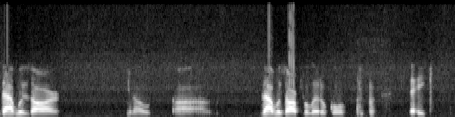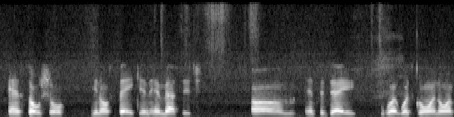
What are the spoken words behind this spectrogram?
that was our you know, uh, that was our political stake and social, you know, stake and, and message. Um, and today, what what's going on,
